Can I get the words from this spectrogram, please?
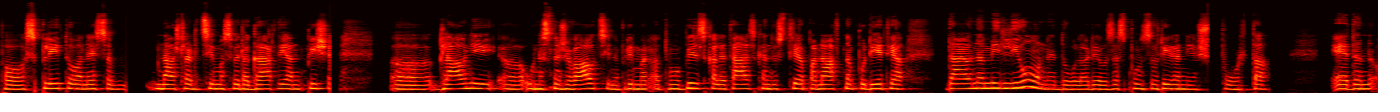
po spletu, ne sem našla, recimo, Sveda Guardian piše. Uh, glavni uh, unesnaževalci, naprimer avtomobilska, letalska industrija, pa naftna podjetja, dajo na milijone dolarjev za sponzoriranje športa. Eden uh,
